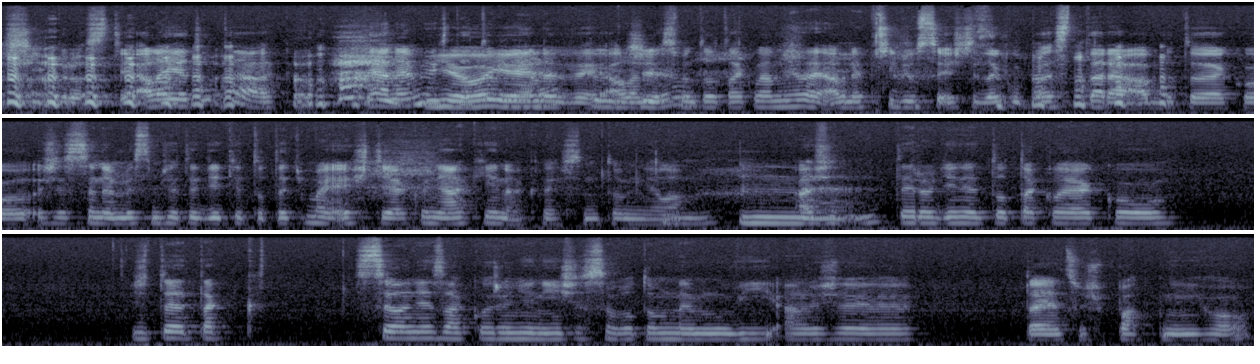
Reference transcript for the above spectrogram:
naší prostě, ale je to tak. Já nevím, jak Jo, to je, měli vy, to ale že my jsme to takhle měli a nepřijdu si ještě tak úplně stará, aby to jako, že si nemyslím, že ty děti to teď mají ještě jako nějak jinak, než jsem to měla. Ne. A že ty rodiny to takhle jako, že to je tak silně zakořeněný, že se o tom nemluví a že to je něco špatného,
